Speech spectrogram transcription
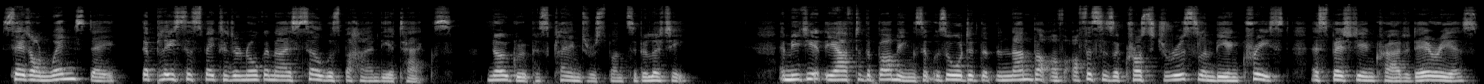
said on Wednesday that police suspected an organized cell was behind the attacks. No group has claimed responsibility. Immediately after the bombings, it was ordered that the number of officers across Jerusalem be increased, especially in crowded areas.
